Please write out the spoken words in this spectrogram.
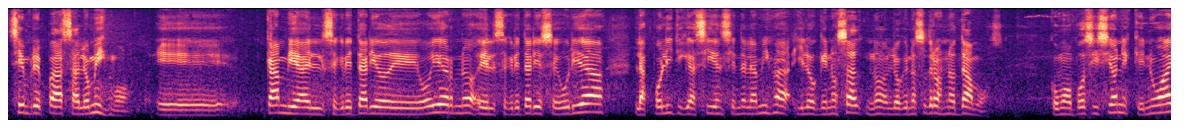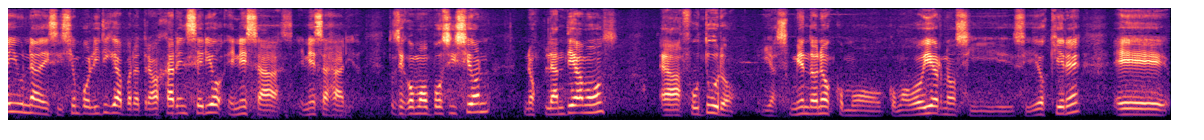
siempre pasa lo mismo cambia el secretario de gobierno, el secretario de seguridad, las políticas siguen siendo las mismas y lo que, nosotros notamos como oposición es que no hay una decisión política para trabajar en serio en esas, en esas áreas. Entonces como oposición nos planteamos a futuro y asumiéndonos como, gobierno, si, Dios quiere, eh,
